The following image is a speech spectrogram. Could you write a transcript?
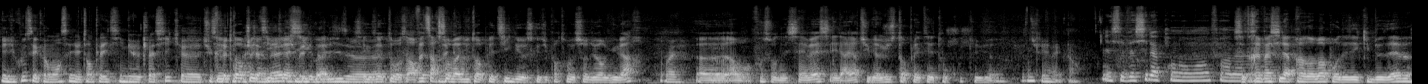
Et du coup, c'est comment? C'est du templating euh, classique euh, Tu C'est crées du ton templating HTML, tu mets classique, ouais. C'est euh, exactement ça. En fait, ça ressemble à du templating de ce que tu peux retrouver sur du Angular, Ouais. euh, en fonction des CMS, et derrière tu viens juste templater ton contenu. euh. Ok, d'accord. Et c'est facile à prendre en main. Enfin, C'est très facile à prendre en main pour des équipes de dev.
